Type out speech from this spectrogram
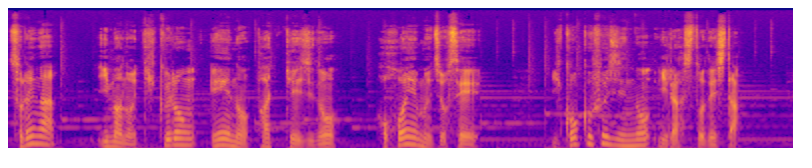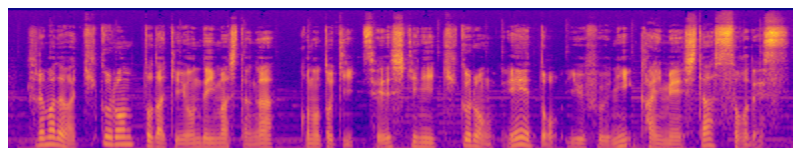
それが今のキクロン A のパッケージの微笑む女性、異国婦人のイラストでした。それまではキクロンとだけ呼んでいましたが、この時正式にキクロン A という風に改名したそうです。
